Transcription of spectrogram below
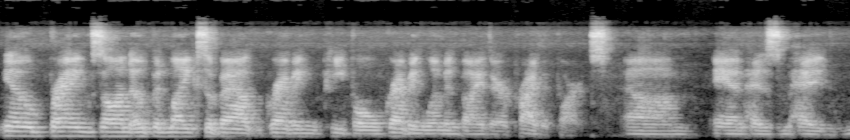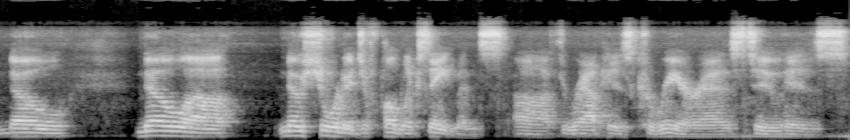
you know brags on open mics about grabbing people, grabbing women by their private parts, um, and has had no no uh, no shortage of public statements uh, throughout his career as to his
